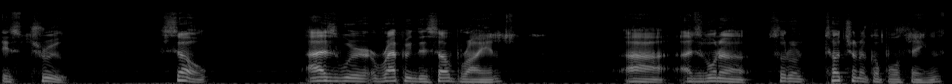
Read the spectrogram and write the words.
is true. So, as we're wrapping this up, Brian, uh, I just want to sort of touch on a couple of things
